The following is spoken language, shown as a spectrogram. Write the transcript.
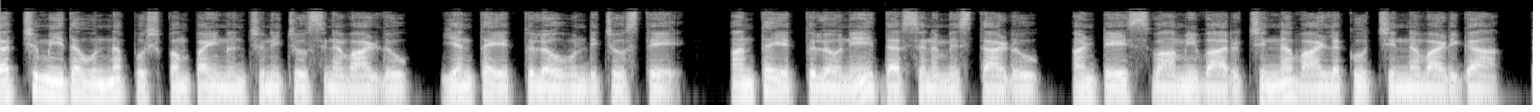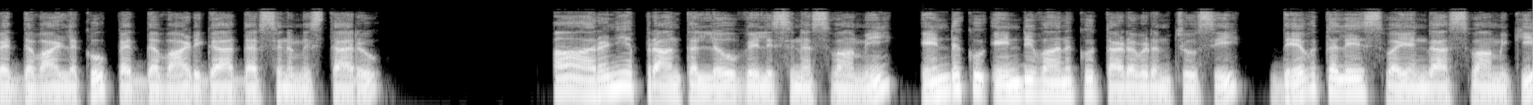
గచ్చుమీద ఉన్న పుష్పంపై నుంచుని చూసిన వాళ్ళు ఎంత ఎత్తులో ఉండి చూస్తే అంత ఎత్తులోనే దర్శనమిస్తాడు అంటే స్వామి వారు చిన్నవాళ్ళకు చిన్నవాడిగా పెద్దవాళ్ళకు పెద్దవాడిగా దర్శనమిస్తారు. ఆ అరణ్య ప్రాంతంలో వెలిసిన స్వామి ఎండకు ఎండివానకు తడవడం చూసి దేవతలే స్వయంగా స్వామికి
